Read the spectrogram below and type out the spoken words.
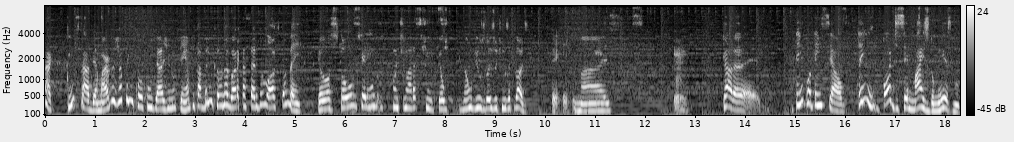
Ah, quem sabe? A Marvel já brincou com viagem no tempo e tá brincando agora com a série do Loki também. Eu estou querendo continuar assistindo, porque eu não vi os dois últimos episódios. Mas. Cara, tem potencial. Tem, pode ser mais do mesmo?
